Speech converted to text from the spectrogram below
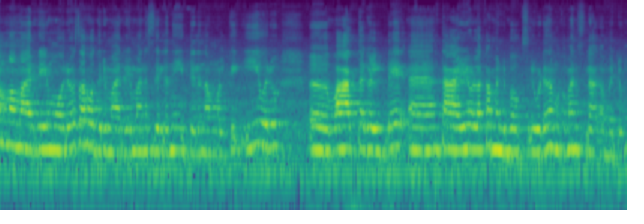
അമ്മമാരുടെയും ഓരോ സഹോദരിമാരുടെയും മനസ്സിൽ നീറ്റിൽ നമ്മൾക്ക് ഈ ഒരു വാർത്തകളുടെ താഴെയുള്ള കമന്റ് ബോക്സിലൂടെ നമുക്ക് മനസ്സിലാക്കാൻ പറ്റും.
